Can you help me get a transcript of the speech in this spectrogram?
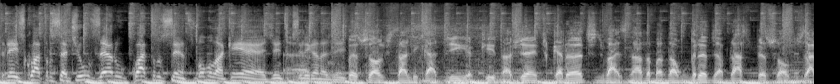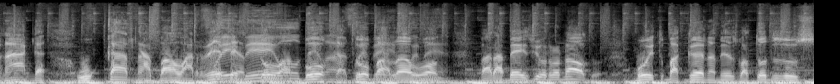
34710400. Vamos lá, quem é gente que se liga na O gente? pessoal está ligadinho aqui na gente. Quero, antes de mais nada, mandar um grande abraço pro pessoal do Zanaga. O carnaval arrebentou bem a boca lá, do bem, balão ontem. Parabéns, viu, Ronaldo? Muito bacana mesmo a todos os,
